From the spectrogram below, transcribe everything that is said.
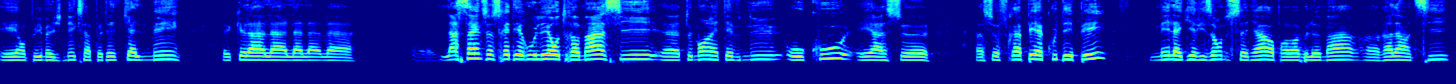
Et on peut imaginer que ça a peut-être calmé, euh, que la, la, scène se serait déroulée autrement si euh, tout le monde était venu au coup et à se, à se frapper à coups d'épée. Mais la guérison du Seigneur a probablement ralenti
